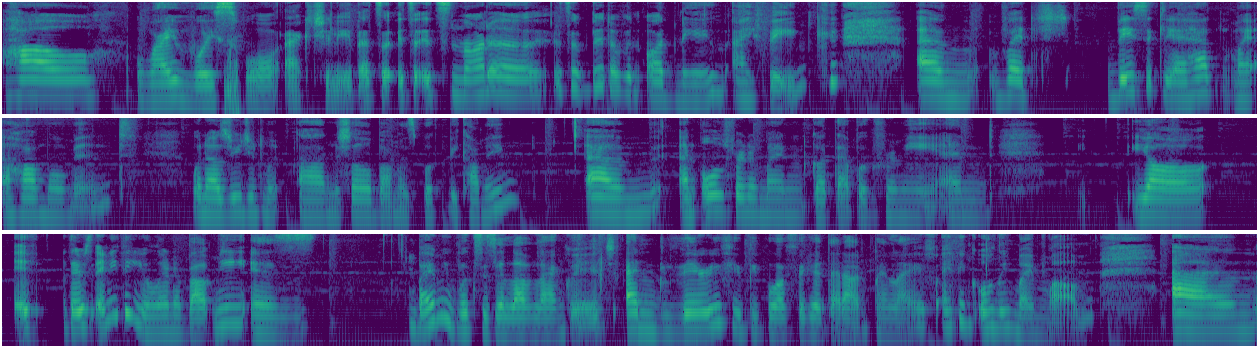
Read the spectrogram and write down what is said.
how why voiceful actually? That's a, it's it's not a it's a bit of an odd name i think. Um but basically i had my aha moment when i was reading uh, michelle obama's book becoming. Um an old friend of mine got that book for me and y'all if there's anything you learn about me is buying me books is a love language and very few people have figured that out in my life. I think only my mom. Um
